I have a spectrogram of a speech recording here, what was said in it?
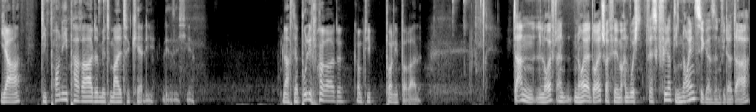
ja, die Ponyparade mit Malte Kelly, lese ich hier. Nach der Bully-Parade kommt die Ponyparade. Dann läuft ein neuer deutscher Film an, wo ich das Gefühl habe, die 90er sind wieder da.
